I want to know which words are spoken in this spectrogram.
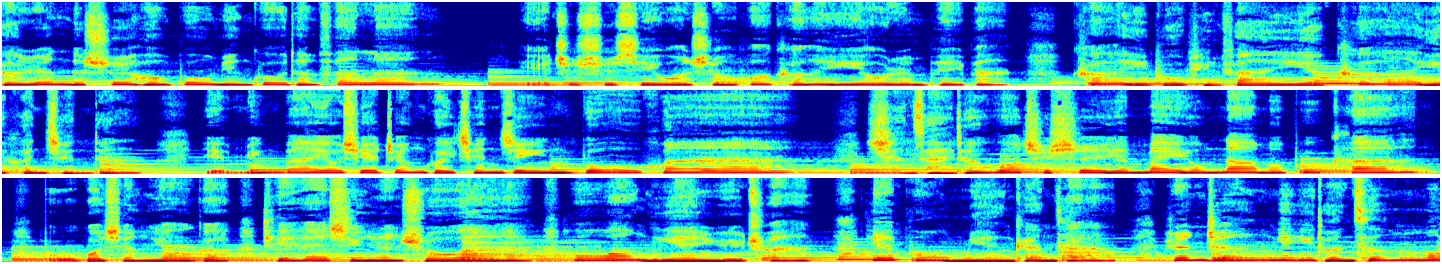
个人的时候，不免孤单泛滥。也只是希望生活可以有人陪伴，可以不平凡，也可以很简单。也明白有些珍贵，千金不换。现在的我其实也没有那么不堪，不过想有个贴心人说晚安。我望眼欲穿，也不免感叹，认真一段怎么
